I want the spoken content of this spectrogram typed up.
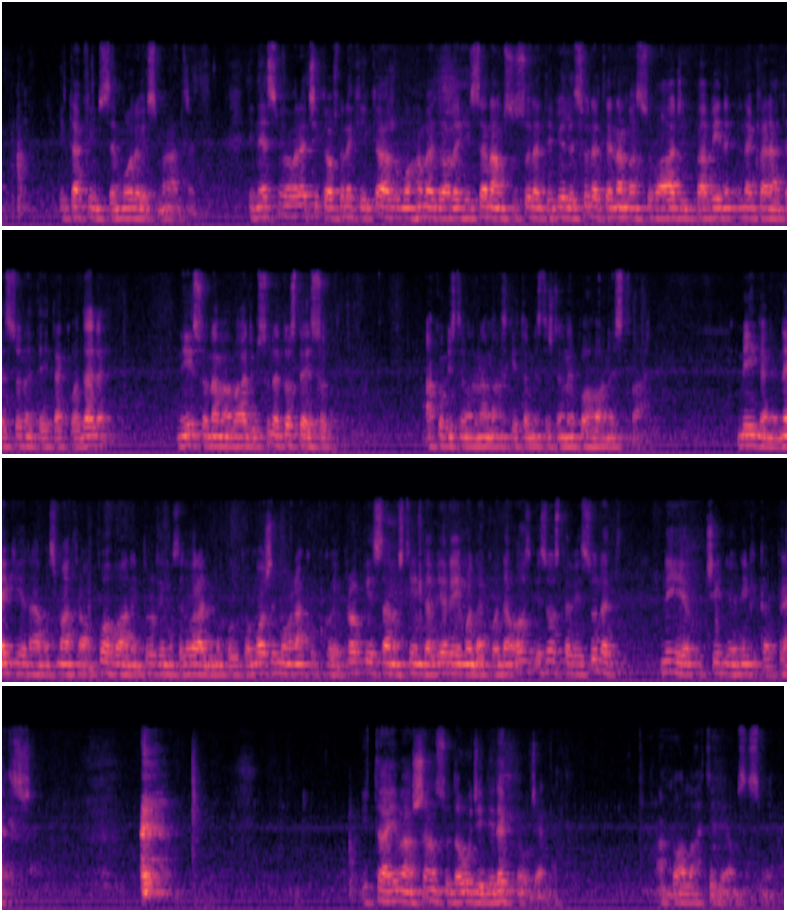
i takvim se moraju smatrati. I ne smijemo reći kao što neki kažu Muhammedu alaihi salam su suneti bili suneti, nama su vađib, pa vi ne klanjate sunete i tako dalje. Nisu nama vađib sunet ostaje sunet. Ako mislimo na namanske, to misliš da ne pohvalne stvari. Mi ga ne negiramo, smatramo pohvalnim, trudimo se da uradimo koliko možemo, onako kako je propisano, s tim da vjerujemo da kada izostavi sunet nije učinio nikakav prekršaj. I ta ima šansu da uđe direktno u džennet. Ako Allah ti da se smije.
